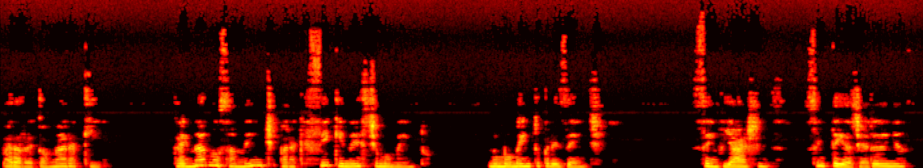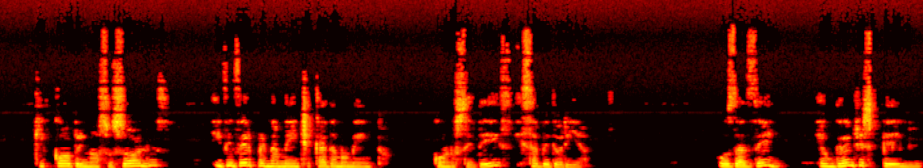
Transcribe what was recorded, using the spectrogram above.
para retornar aqui, treinar nossa mente para que fique neste momento, no momento presente, sem viagens, sem teias de aranha que cobrem nossos olhos e viver plenamente cada momento, com lucidez e sabedoria. O zazen é um grande espelho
